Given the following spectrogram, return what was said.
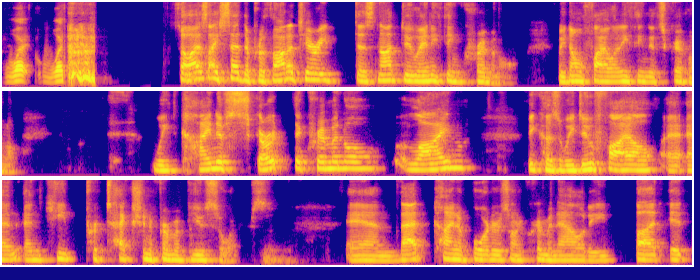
what what? so, as I said, the prothonotary does not do anything criminal. We don't file anything that's criminal. we kind of skirt the criminal line because we do file and, and keep protection from abuse orders. And that kind of borders on criminality, but it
